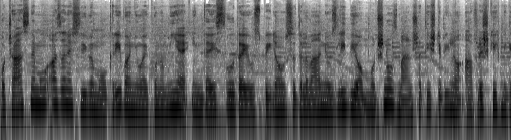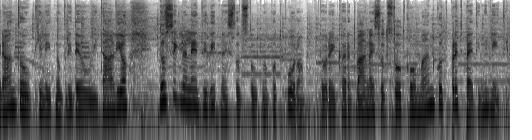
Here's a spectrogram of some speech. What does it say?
počasnemu, a zanesljivemu okrevanju ekonomije in dejstvu, da je uspela v sodelovanju z Libijo močno zmanjšati število afriških migrantov, ki letno pridejo v Italijo, dosegla le 19-odstotno podporo, torej kar 12 odstotkov manj kot pred petimi leti.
